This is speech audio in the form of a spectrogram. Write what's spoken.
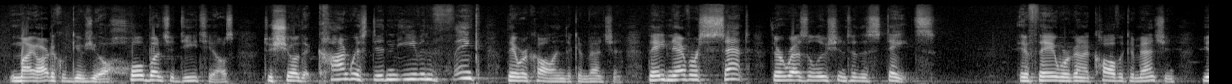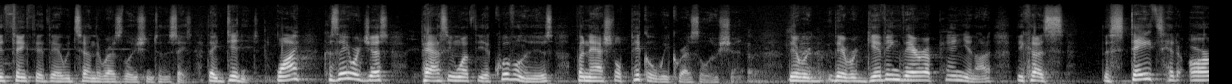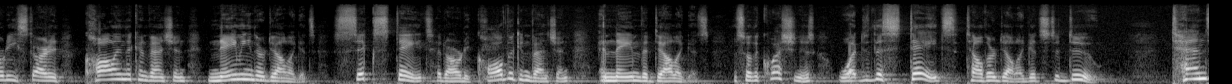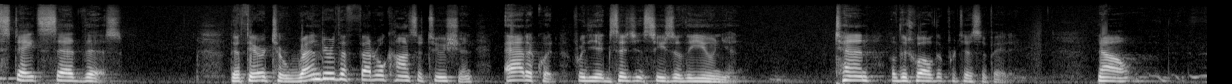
my article gives you a whole bunch of details to show that Congress didn't even think they were calling the convention. They never sent their resolution to the states. If they were going to call the convention, you'd think that they would send the resolution to the states. They didn't. Why? Because they were just passing what the equivalent is of a National Pickle Week resolution. They were, they were giving their opinion on it because the states had already started calling the convention, naming their delegates. Six states had already called the convention and named the delegates. And so the question is what did the states tell their delegates to do? Ten states said this that they're to render the federal constitution adequate for the exigencies of the Union. Ten of the 12 that participated. Now,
